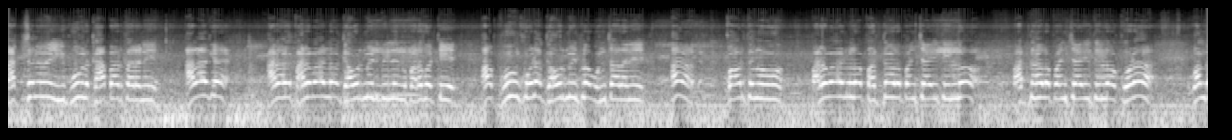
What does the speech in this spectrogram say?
తక్షణమే ఈ భూములు కాపాడతారని అలాగే అలాగే పరవాడలో గవర్నమెంట్ బిల్డింగ్ పడగొట్టి ఆ భూమి కూడా గవర్నమెంట్లో ఉంచాలని కోరుతున్నాము. పరవాడలో పద్నాలుగు పంచాయతీల్లో పద్నాలుగు పంచాయతీల్లో కూడా వంద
